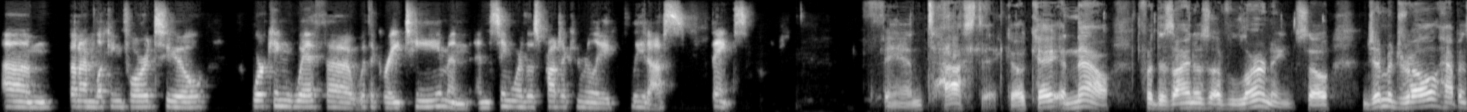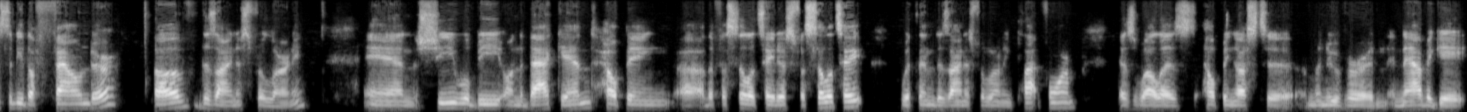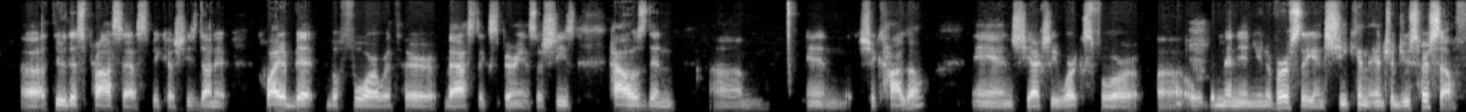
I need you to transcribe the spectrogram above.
Um, but I'm looking forward to working with uh, with a great team and and seeing where this project can really lead us. Thanks. Fantastic. Okay, and now for designers of learning. So Jen Maddrell happens to be the founder of Designers for Learning, and she will be on the back end helping uh, the facilitators facilitate within Designers for Learning platform, as well as helping us to maneuver and, and navigate uh, through this process because she's done it quite a bit before with her vast experience. So she's housed in um, in Chicago, and she actually works for uh, Old Dominion University, and she can introduce herself.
